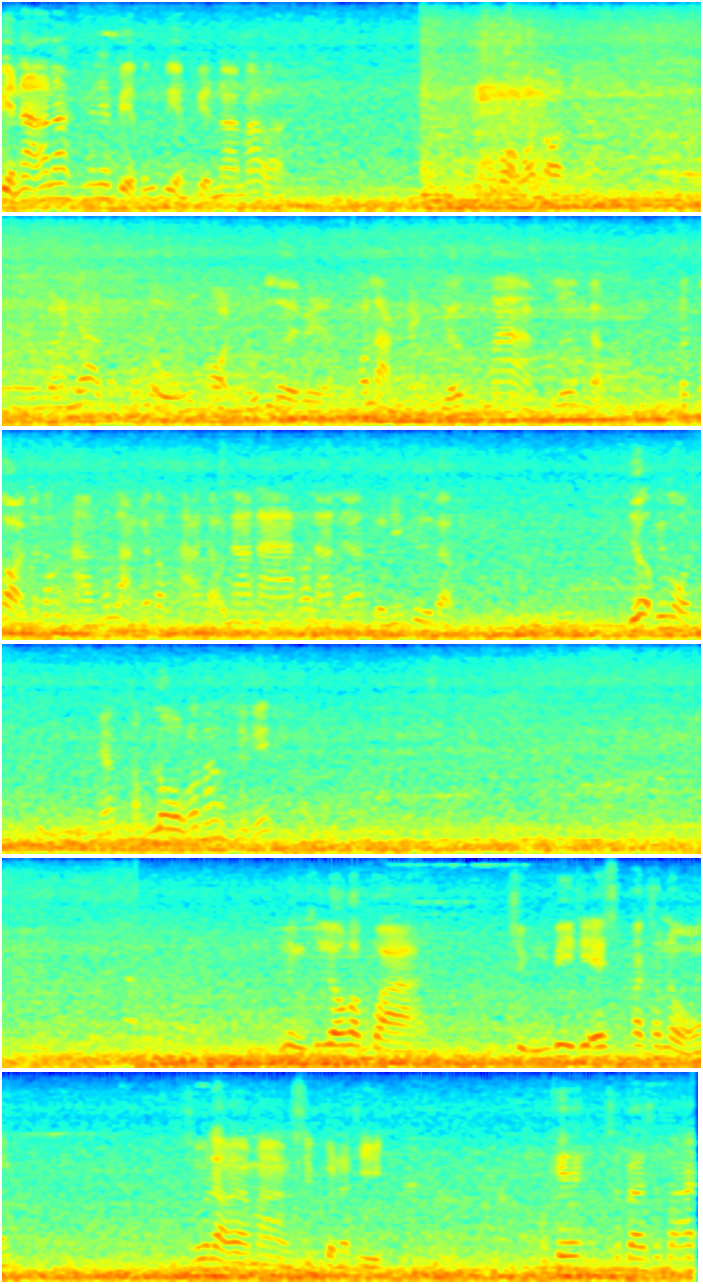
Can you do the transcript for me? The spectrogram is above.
เปลี่ยนนานนะไม่ได้เปลี่ยนเพิ่งเปลี่ยนเปลี่ยนนานมากแล้วบอกว่าตอนนี้บางย่านพระโขนงอ่อนนุชเลยไปแล้วฝรั่งแม่งเยอะมากเริ่มแบบแต่ก่อนจะต้องหาฝรั่งก็ต้องหาแถวนานาเท่านั้นนะเดี๋ยวนี้คือแบบ เยอะไปหมดยังสำโรงแล้วมั้งเดี๋ยวนี้หนึ่งกิโลกว่าถึง BTS พระโขนง ช้เวลาประมาณ 10 กว่านาที โอเค สบายสบาย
